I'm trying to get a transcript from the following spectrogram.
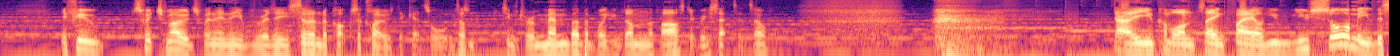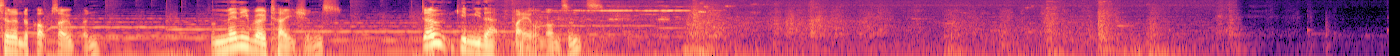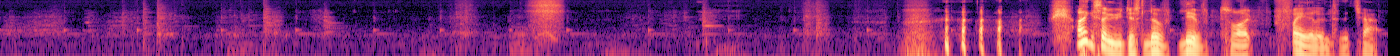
If you switch modes when the, the cylinder cocks are closed, it gets all. It doesn't seem to remember that what you've done in the past. It resets itself. Uh, you come on saying fail. You you saw me with the cylinder cocks open for many rotations. Don't give me that fail nonsense. I think some of you just love live to like fail into the chat.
